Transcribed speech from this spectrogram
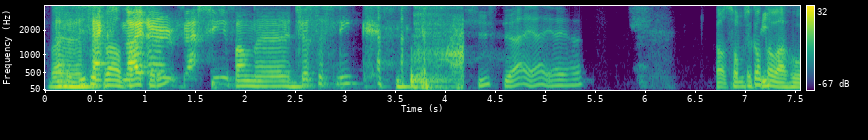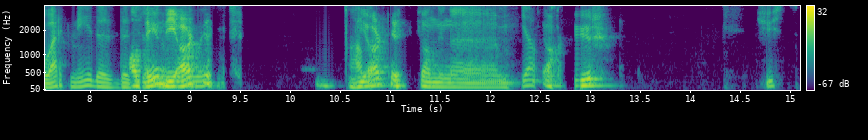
Maar De Zack wel vaker, hè? Snyder-versie van eh, Justice League. Juist, ja, ja, ja, ja. Ja, soms kan dat wel goed werken, nee. Dat is Alleen die artist. Ah, Die artist van in Ja. acht uur. Juist.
